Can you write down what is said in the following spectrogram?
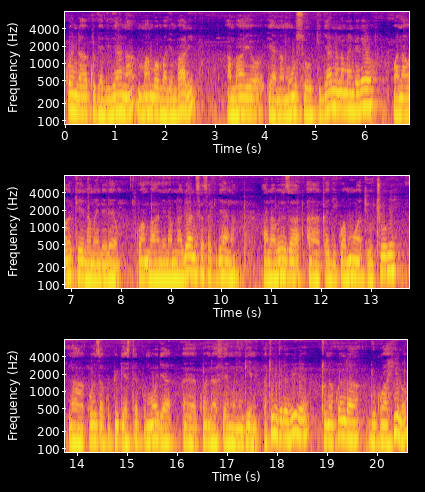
kwenda kujadiliana mambo mbalimbali ambayo yanamhusu kijana na maendeleo, wanawake na maendeleo, kwamba ni namna gani sasa kijana anaweza akajikwamua uh, kiuchumi na kuweza kupiga step moja eh, kwenda sehemu nyingine. Lakini vile vile tunakwenda jukwaa hilo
